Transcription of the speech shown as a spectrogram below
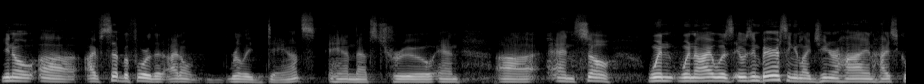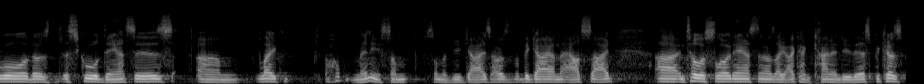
You know, uh, I've said before that I don't really dance, and that's true. And uh, and so when when I was, it was embarrassing in like junior high and high school, those the school dances. Um, like many some some of you guys, I was the guy on the outside. Uh, until the slow dance, and I was like, I can kind of do this because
